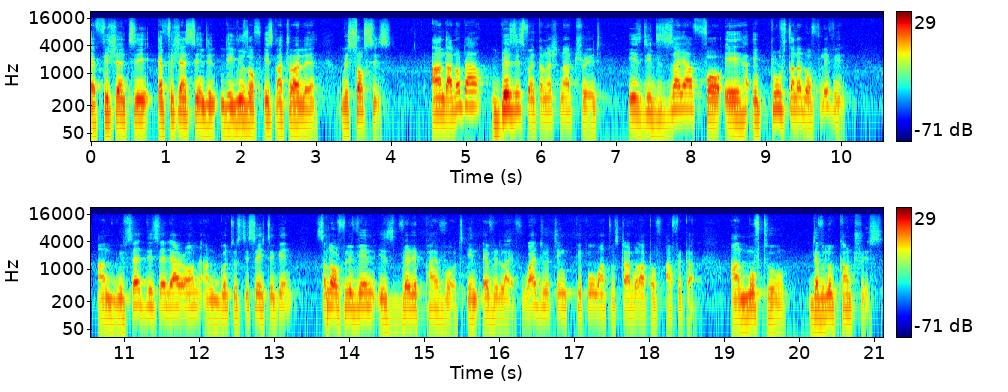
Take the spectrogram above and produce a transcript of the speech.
efficiency, efficiency in the, in the use of its natural uh, resources. And another basis for international trade is the desire for a improved standard of living. And we've said this earlier on, and I'm going to still say it again. Standard of living is very pivot in every life. Why do you think people want to travel out of Africa and move to developed countries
